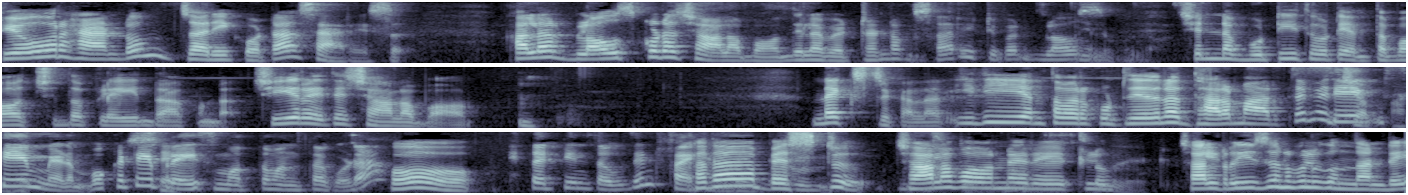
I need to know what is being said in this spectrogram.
Pure handloom zari Kota saris. Colour blouse కూడా చాలా బాగుంది. ఇలా పెట్టండి ఒకసారి. ఇటువంటి బ్లౌజ్. చిన్న బుటీ తోటి ఎంత బాగా వచ్చిందో ప్లెయిన్ రాకుండా. చీర అయితే చాలా బాగుంది. Next colour. ఇది ఎంతవరకు ఉంటుంది? ఏదైనా ధర మారితే మీరు సేమ్ మేడం. ఒకటే. ప్రైస్ మొత్తం అంతా కూడా ఓ. థర్టీన్ థౌసండ్ ఫైవ్ కదా బెస్ట్. చాలా బాగున్నాయి రేట్లు. చాలా రీజనబుల్గా ఉందండి.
